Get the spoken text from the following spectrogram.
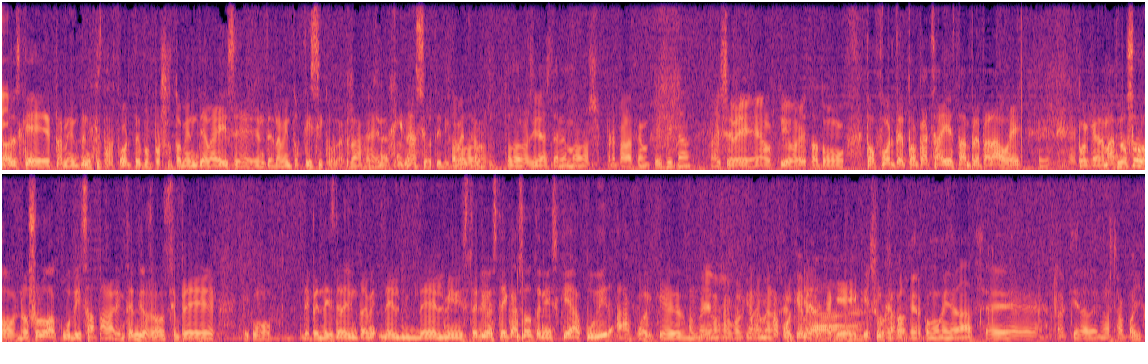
los que también tenéis que estar fuerte, por eso también lleváis eh, entrenamiento físico, ¿verdad? En el gimnasio, típicamente. Todos, todos, los días tenemos preparación física. Ahí se ve, ¿eh? los tíos, ¿eh? está todo, todo fuerte, todo cacha, ahí están preparados, ¿eh? Porque además no solo, no solo acudís a apagar incendios, ¿no? Siempre, eh, como dependéis del, del, ministerio en este caso, tenéis que acudir a cualquier... Apoyamos a cualquier emergencia, que, que, surja, Cualquier comunidad requiera de nuestro apoyo.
